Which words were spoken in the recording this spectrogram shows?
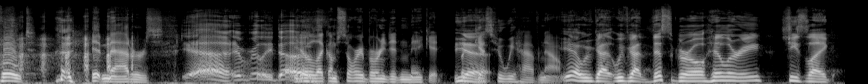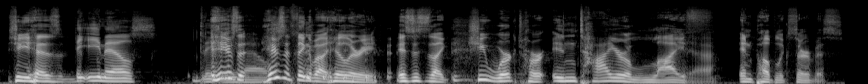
Vote. it matters. yeah, it really does. You know, like I'm sorry Bernie didn't make it. But Yeah. guess who we have now? Yeah, we've got we've got this girl Hillary. She's like she has. The emails. The Here's the here's the thing about Hillary is just like she worked her entire life in public service.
